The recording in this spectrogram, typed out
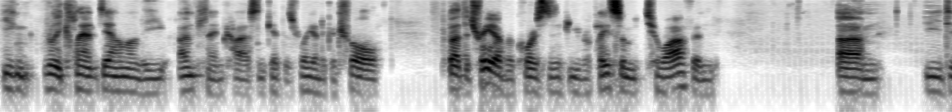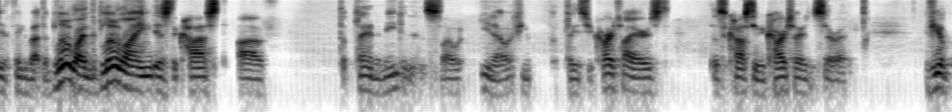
you can really clamp down on the unplanned costs and get this really under control. But the trade-off, of course, is if you replace them too often, um, you need to think about the blue line. The blue line is the cost of the planned maintenance. So, you know, if you replace your car tires, there's the cost of your car tires, etc. If you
